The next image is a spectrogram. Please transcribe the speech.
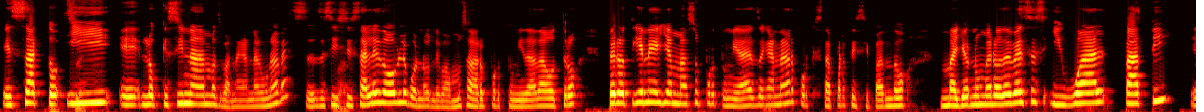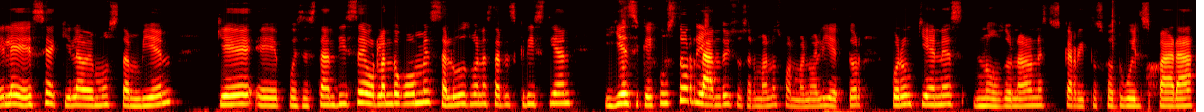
Exacto, y eh, lo que sí nada más van a ganar una vez, es decir, si sale doble, bueno, le vamos a dar oportunidad a otro, pero tiene ella más oportunidades de ganar porque está participando mayor número de veces. Igual, Patty LS, aquí la vemos también, que eh, pues están, dice Orlando Gómez, saludos, buenas tardes, Cristian y Jessica. Y justo Orlando y sus hermanos Juan Manuel y Héctor fueron quienes nos donaron estos carritos Hot Wheels para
